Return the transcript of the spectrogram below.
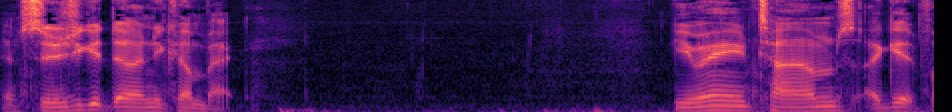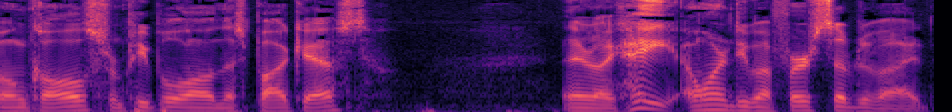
And as soon as you get done, you come back. You know many times I get phone calls from people on this podcast, and they're like, "Hey, I want to do my first subdivide."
